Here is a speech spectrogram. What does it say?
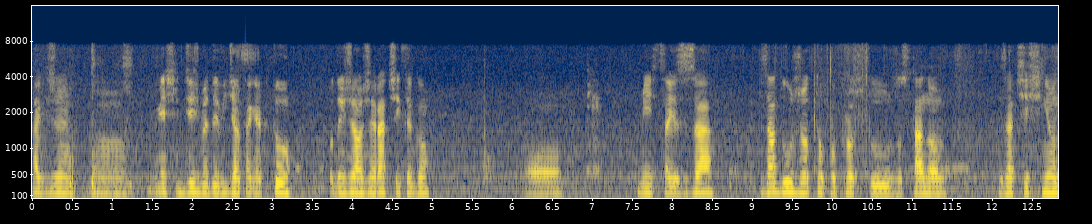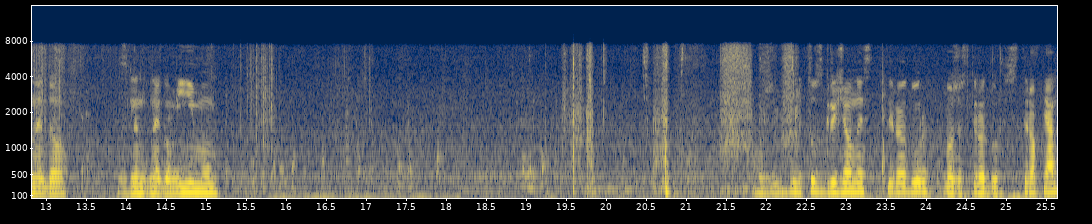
Także e, jeśli gdzieś będę widział, tak jak tu, podejrzewam, że raczej tego e, miejsca jest za, za dużo, to po prostu zostaną zacieśnione do względnego minimum. Także widzimy tu zgryziony styrodur, boże styrodur, styropian.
